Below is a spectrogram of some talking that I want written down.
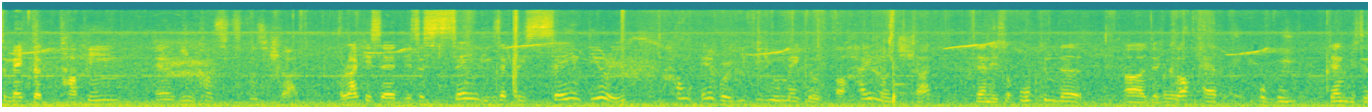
to make the topping and inconsistency shot. Like I said, it's the same, exactly same theory. However, if you make a, a high launch shot, then it's open the uh, the club head open, then it's the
